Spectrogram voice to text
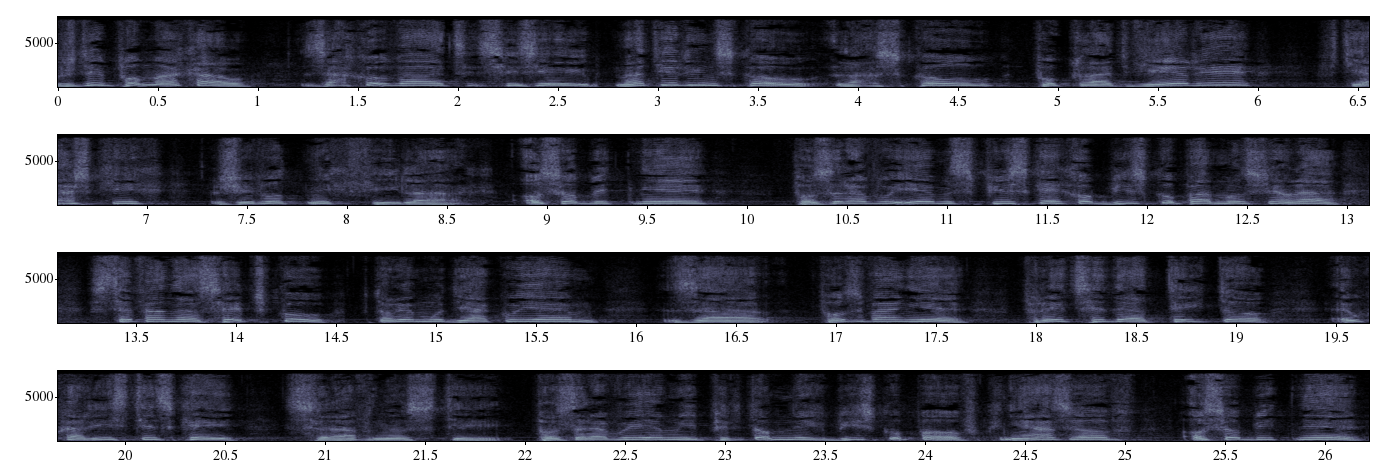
vždy pomáhal zachovať si s jej materinskou láskou poklad viery v ťažkých životných chvíľach. Osobitne pozdravujem spiského biskupa monsiora Stefana Sečku, ktorému ďakujem za pozvanie predseda tejto eucharistickej slavnosti. Pozdravujem i prítomných biskupov, kňazov, osobitne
